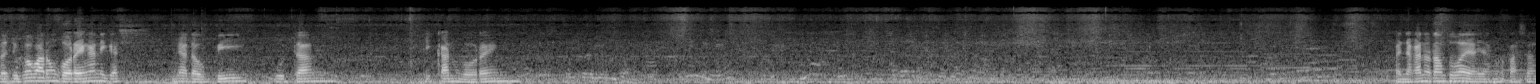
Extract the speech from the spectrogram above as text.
ada juga warung gorengan nih guys. Ini ada ubi udang ikan goreng. Banyak kan orang tua ya yang ke pasar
